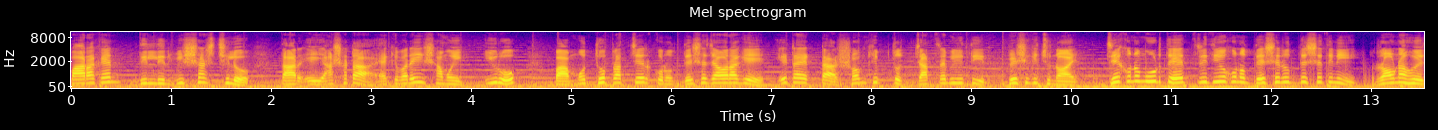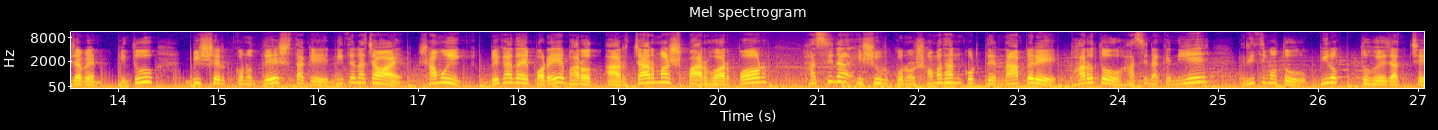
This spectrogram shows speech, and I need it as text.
পা রাখেন, দিল্লির বিশ্বাস ছিল তার এই আশাটা একেবারেই সাময়িক। ইউরোপ বা মধ্যপ্রাচ্যের কোনো দেশে যাওয়ার আগে এটা একটা সংক্ষিপ্ত যাত্রাবিরতির বেশি কিছু নয়। যে কোনো মুহূর্তে তৃতীয় কোনো দেশের উদ্দেশ্যে তিনি রওনা হয়ে যাবেন। কিন্তু বিশ্বের কোনো দেশ তাকে নিতে না চাওয়ায় সাময়িক বেকাদায় পড়ে ভারত। আর চার মাস পার হওয়ার পর হাসিনা ইস্যুর কোনো সমাধান করতে না পেরে ভারতও হাসিনাকে নিয়ে রীতিমতো বিরক্ত হয়ে যাচ্ছে।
